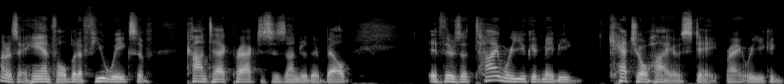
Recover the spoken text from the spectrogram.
I don't say a handful, but a few weeks of contact practices under their belt if there's a time where you could maybe catch Ohio State, right, where you could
